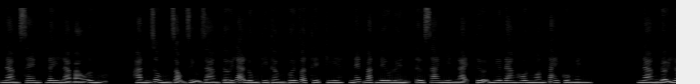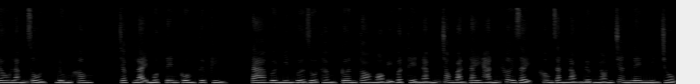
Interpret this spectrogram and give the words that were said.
Nàng xem, đây là báo ứng. Hắn dùng giọng dịu dàng tới lạ lùng thì thầm với vật thể kia, nét mặt lưu luyến, từ xa nhìn lại tựa như đang hôn ngón tay của mình. Nàng đợi lâu lắm rồi, đúng không? Chật lại một tên cuồng tự kỷ. Ta vừa nhìn vừa rùa thầm cơn tò mò bị vật thể nắm trong bàn tay hắn khơi dậy, không dằn lòng được nhón chân lên nhìn trộm.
